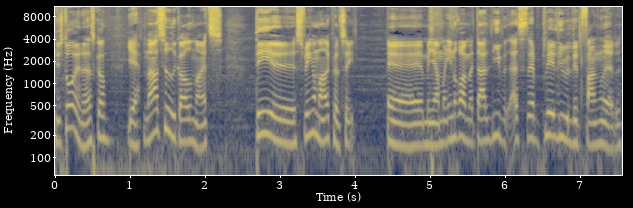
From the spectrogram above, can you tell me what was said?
Historien, Asger. Ja, narrativet i Gotham Knights, det øh, svinger meget i kvalitet. Øh, men jeg må indrømme, at der er alligevel, altså, jeg bliver alligevel lidt fanget af det.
